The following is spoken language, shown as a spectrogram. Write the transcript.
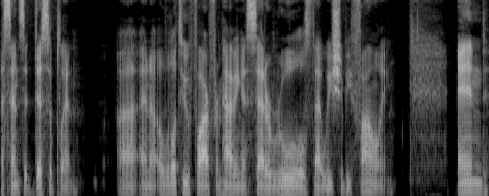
a sense of discipline uh, and a little too far from having a set of rules that we should be following. And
